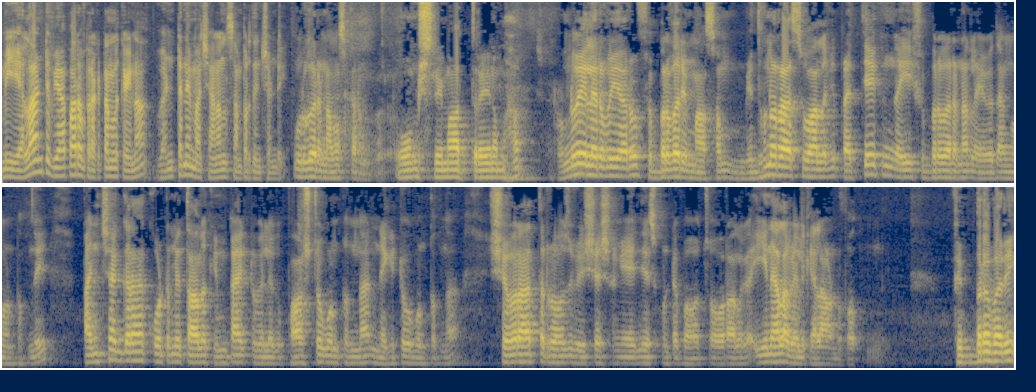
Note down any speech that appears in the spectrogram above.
మీ ఎలాంటి వ్యాపార ప్రకటనలకైనా వెంటనే మా ఛానల్ సంప్రదించండి. గురుగారు నమస్కారం ఓం శ్రీమాత్రే నమ. రెండు వేల ఇరవై ఆరు ఫిబ్రవరి మాసం మిథున రాశి వాళ్ళకి ప్రత్యేకంగా ఈ ఫిబ్రవరి నెల ఏ విధంగా ఉంటుంది? పంచగ్రహ కూటమి తాలూకు ఇంపాక్ట్ వీళ్ళకి పాజిటివ్గా ఉంటుందా నెగిటివ్గా ఉంటుందా? శివరాత్రి రోజు విశేషంగా ఏం చేసుకుంటే బావచ్చు ఓవరాల్గా ఈ నెల వీళ్ళకి ఎలా ఉండబోతుంది? ఫిబ్రవరి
